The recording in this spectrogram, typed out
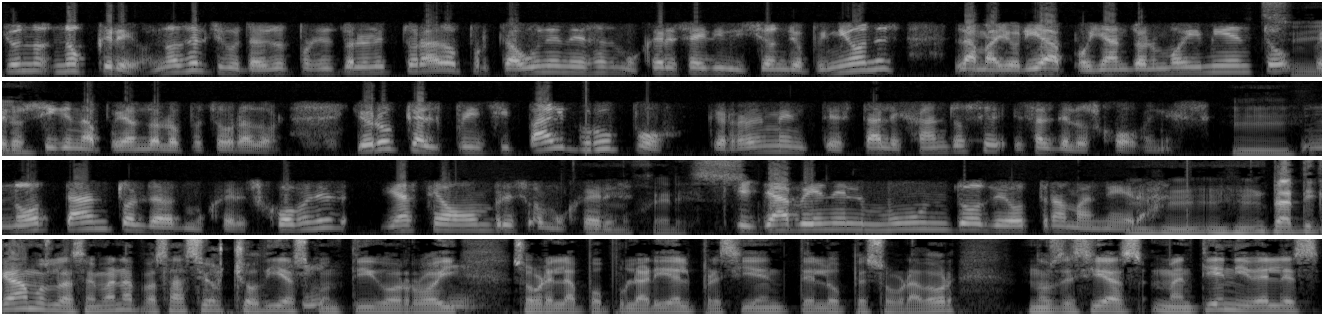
Yo no, no creo, no es el 52% del electorado, porque aún en esas mujeres hay división de opiniones, la mayoría apoyando el movimiento, pero siguen apoyando a López Obrador. Yo creo que el principal grupo que realmente está alejándose es el de los jóvenes, mm. no tanto el de las mujeres. Jóvenes, ya sea hombres o mujeres, que ya ven el mundo de otra manera. Platicábamos la semana pasada, hace ocho días contigo, Roy, sobre la popularidad del presidente López Obrador. Nos decías, mantiene niveles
